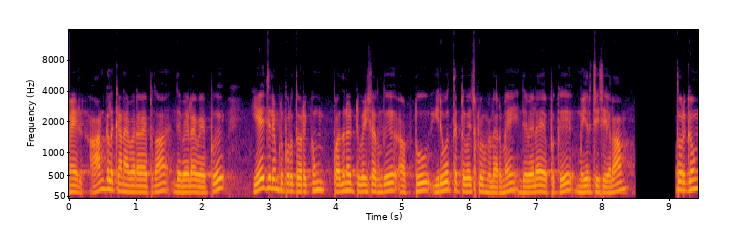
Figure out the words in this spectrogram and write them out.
மேல் ஆண்களுக்கான வேலைவாய்ப்பு தான் இந்த வேலைவாய்ப்பு ஏஜ் லிமிட் பொறுத்த வரைக்கும் பதினெட்டு வயசுலேருந்து அப் டு இருபத்தெட்டு வயசுக்குள்ளவங்க எல்லாருமே இந்த வேலைவாய்ப்புக்கு முயற்சி செய்யலாம். பொறுத்த வரைக்கும்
